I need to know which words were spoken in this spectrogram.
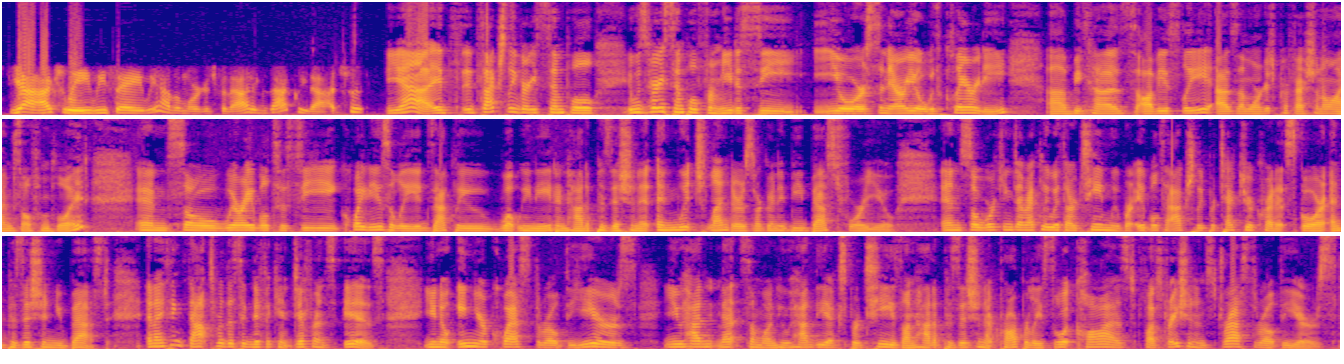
yeah, actually, we say we have a mortgage for that. Exactly that. Yeah, it's it's actually very simple. It was very simple for me to see your scenario with clarity, uh, because obviously, as a mortgage professional, I'm self-employed, and so we're able to see quite easily exactly what we need and how to position it, and which lenders are going to be best for you. And so, working directly with our team, we were able to actually protect your credit score and position you best. And I think that's where the significant difference is. You know, in your quest throughout the years, you hadn't met someone who had the expertise on how to position it properly. So it caused frustration and stress throughout the years.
